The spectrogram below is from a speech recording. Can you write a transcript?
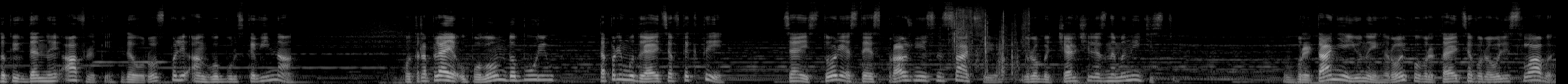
до Південної Африки, де у розпалі англобурська війна. Потрапляє у полон до бурів та примудряється втекти. Ця історія стає справжньою сенсацією і робить Черчилля знаменитістю. В Британії юний герой повертається в ролі слави.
